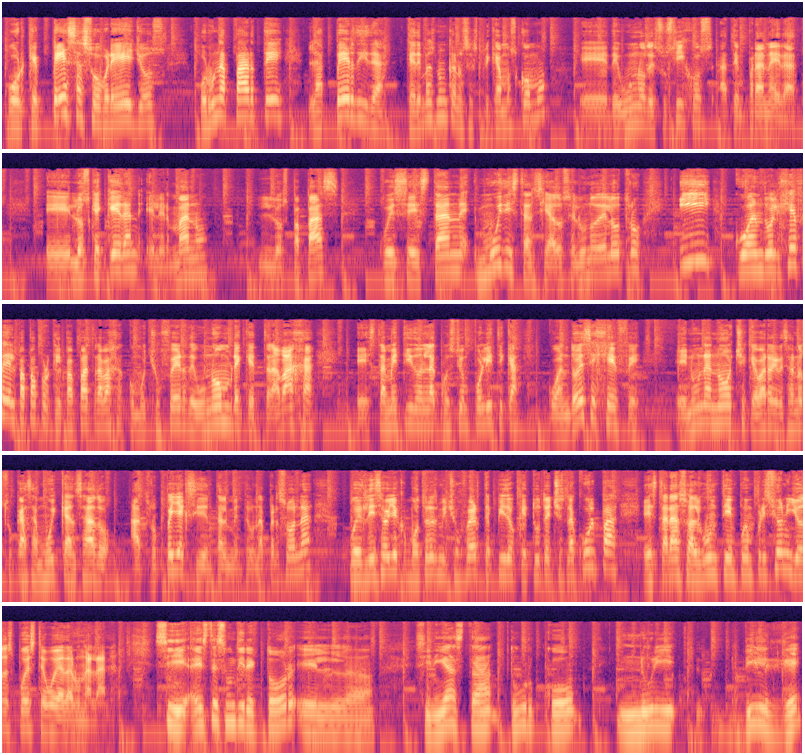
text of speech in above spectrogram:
porque pesa sobre ellos, por una parte, la pérdida, que además nunca nos explicamos cómo, de uno de sus hijos a temprana edad. los que quedan, el hermano, los papás, pues están muy distanciados el uno del otro y cuando el jefe del papá, porque el papá trabaja como chofer de un hombre que trabaja está metido en la cuestión política. Cuando ese jefe, en una noche que va regresando a su casa muy cansado, atropella accidentalmente a una persona, pues le dice, oye, como tú eres mi chofer, te pido que tú te eches la culpa, estarás algún tiempo en prisión y yo después te voy a dar una lana. Sí, este es un director, el uh, cineasta turco Nuri Bilge,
